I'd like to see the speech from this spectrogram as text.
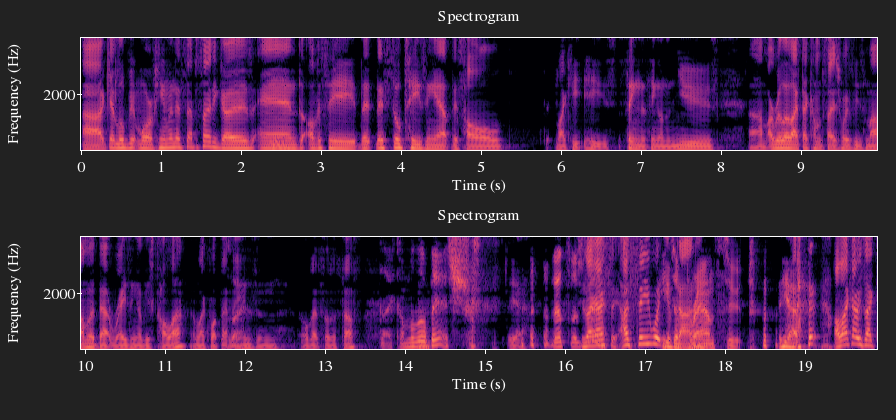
Uh, get a little bit more of him in this episode. He goes, and obviously they- they're still teasing out this whole, like he he's seeing the thing on the news. Um, I really like that conversation with his mum about raising of his collar and like what that means and all that sort of stuff. Like, I'm a little bitch. Yeah, That's what she's like, I see, I see what It's you've a done. brown suit. Yeah, I like how he's like,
